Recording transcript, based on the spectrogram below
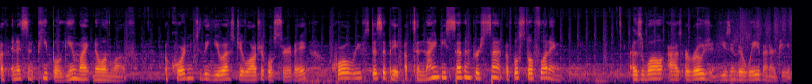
of innocent people you might know and love. According to the U.S. Geological Survey, coral reefs dissipate up to 97% of coastal flooding, as well as erosion using their wave energy.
